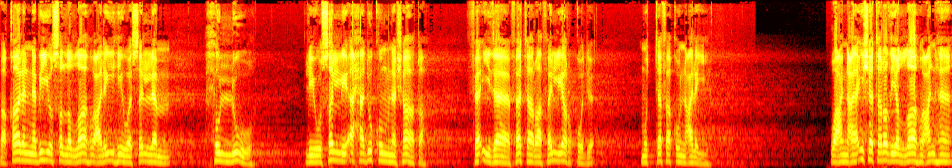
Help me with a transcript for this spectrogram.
فقال النبي صلى الله عليه وسلم حلوة ليصلي أحدكم نشاطه فإذا فتر فليرقد. متفق عليه. وعن عائشة رضي الله عنها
